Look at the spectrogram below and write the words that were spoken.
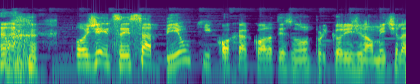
Ô, gente, vocês sabiam que Coca-Cola tem esse nome porque originalmente ela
